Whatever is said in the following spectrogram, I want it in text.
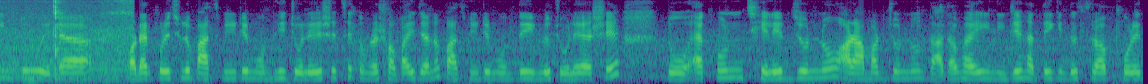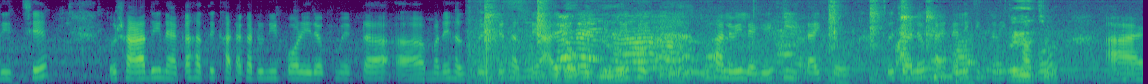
কিন্তু এটা অর্ডার করেছিল পাঁচ মিনিটের মধ্যেই চলে এসেছে। তোমরা সবাই জানো পাঁচ মিনিটের মধ্যেই এগুলো চলে আসে। তো এখন ছেলের জন্য আর আমার জন্য দাদাভাই নিজে হাতেই কিন্তু সার্ভ করে দিচ্ছে। তো সারাদিন একা হাতে খাটাখাটুনির পর এরকম একটা মানে হাজব্যান্ডের হাতে আইসক্রিম খেতে ভালোই লাগে। কি তাই তো? তো চলো ফাইনালি কিন্তু আমি খাব। আর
